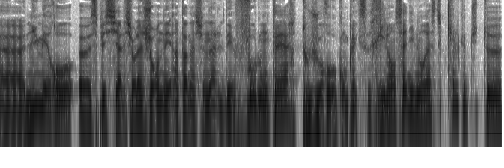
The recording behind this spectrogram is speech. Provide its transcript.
euh, numéro euh, spécial sur la journée internationale des volontaires, toujours au complexe Rille-en-Seine. Il nous reste quelques petites, euh,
